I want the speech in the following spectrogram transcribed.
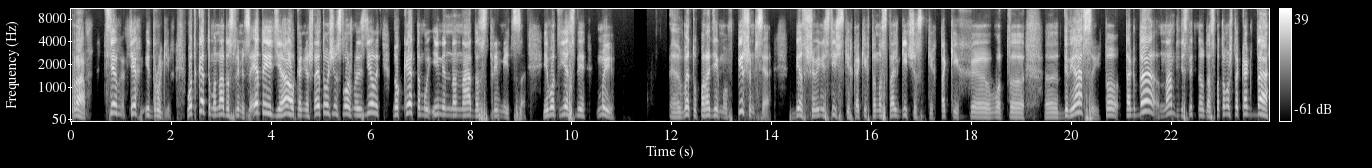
прав всех, тех и других. Вот к этому надо стремиться. Это идеал, конечно, это очень сложно сделать, но к этому именно надо стремиться. И вот если мы в эту парадигму впишемся без шовинистических каких-то ностальгических таких э, вот э, девиаций, то тогда нам действительно удастся. Потому что когда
